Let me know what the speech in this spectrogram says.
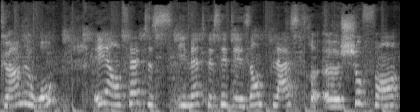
que 1 euro et en fait ils mettent que c'est des emplastres euh, chauffants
